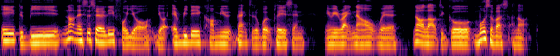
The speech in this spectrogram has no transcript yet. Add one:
A to B, not necessarily for your, your everyday commute back to the workplace. And anyway, right now, we're not allowed to go, most of us are not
